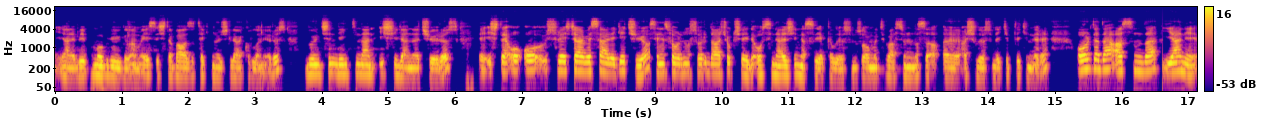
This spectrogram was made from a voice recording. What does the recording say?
yani bir mobil uygulamayız. İşte bazı teknolojiler kullanıyoruz. Bunun için LinkedIn'den iş ilanı açıyoruz. E işte o, o süreçler vesaire geçiyor. Senin sorduğun soru daha çok şeydi. O sinerjiyi nasıl yakalıyorsunuz? O motivasyonu nasıl e, aşılıyorsun ekiptekilere? Orada da aslında yani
